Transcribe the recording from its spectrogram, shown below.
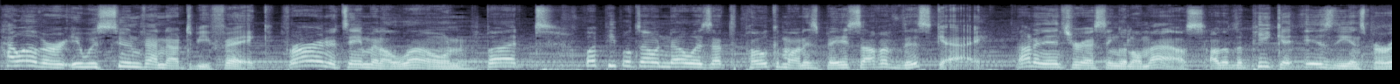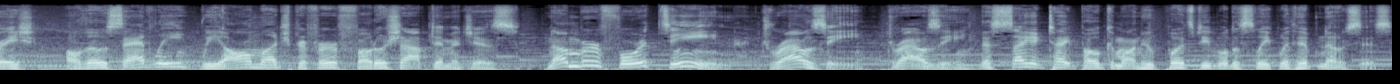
However, it was soon found out to be fake, for our entertainment alone, but what people don't know is that the Pokemon is based off of this guy. Not an interesting little mouse, although the Pika is the inspiration. Although sadly, we all much prefer photoshopped images. Number 14, Drowzee. Drowsy, the psychic type Pokemon who puts people to sleep with hypnosis.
